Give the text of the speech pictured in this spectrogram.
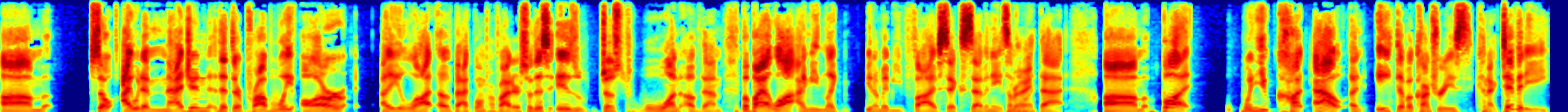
Um, so I would imagine that there probably are a lot of backbone providers. So this is just one of them. But by a lot, I mean like you know maybe five, six, seven, eight, something Right. like that. Um, but when you cut out an eighth of a country's connectivity,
